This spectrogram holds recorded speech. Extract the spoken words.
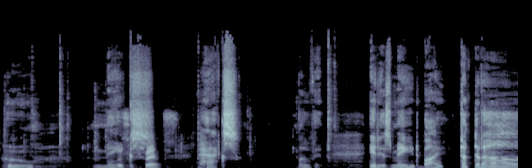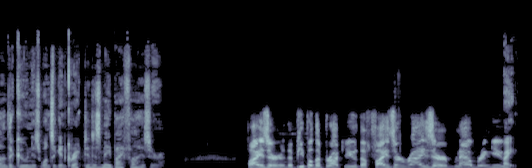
Who makes suspense. Paxlovid? It is made by. Dun, da, da, the goon is once again correct. It is made by Pfizer. Pfizer, the people that brought you the Pfizer Riser, now bring you Right.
